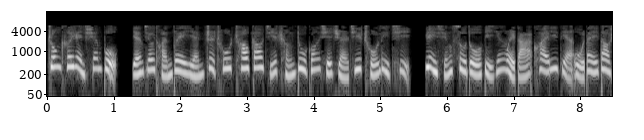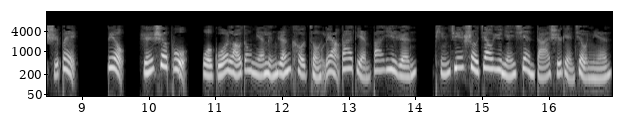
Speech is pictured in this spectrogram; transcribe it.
中科院宣布，研究团队研制出超高级程度光学卷积处理器。运行速度比英伟达快一点五倍到十倍。六，人社部，我国劳动年龄人口总量八点八亿人，平均受教育年限达十点九年，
